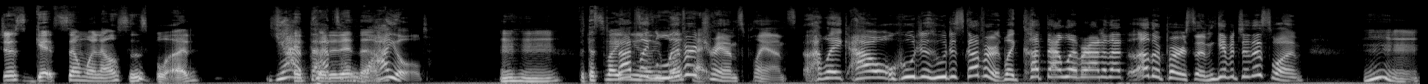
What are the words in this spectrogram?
just get someone else's blood. Yeah, And put that's it in wild. Mm-hmm. But that's why That's you like your liver type. transplants. Uh, Like, how, who, di- who discovered? Like, cut that liver out of that other person, give it to this one. Mm.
